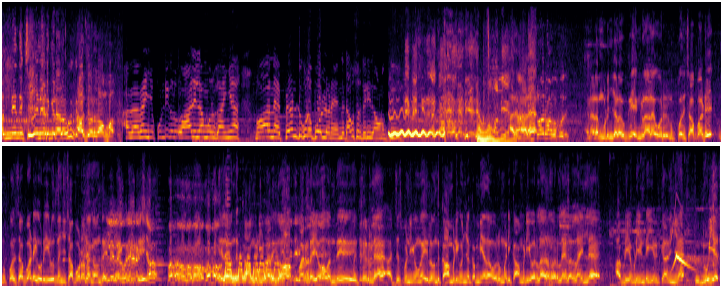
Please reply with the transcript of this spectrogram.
வந்து இந்த செயின் எடுக்கிற அளவுக்கு காசு வருதாம்பா அவன் இங்க குண்டிகள் ஆள் இல்லாம இருக்காங்க. வாரனே பேண்ட் கூட போடலனே இந்த டவுசர் தெரியுதா உனக்கு? அதனால சோறு வாங்க போகுது. அதனால முடிஞ்ச அளவுக்கு எங்களால ஒரு முப்பது சாப்பாடு முப்பது சாப்பாடு ஒரு இருபத்தஞ்சு சாப்பாடோ நாங்க வந்து இதுல வந்து காமெடி வருதோ வரலையோ வந்து தெரியல. அட்ஜஸ்ட் பண்ணிக்கோங்க. இதுல வந்து காமெடி கொஞ்சம் கம்மியா தான் வரும். மறுபடி காமெடி வரல அது வரல இதெல்லாம் இல்ல. அப்படி அப்படின்ட்டு இருக்காதீங்க. நியூ இயர்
